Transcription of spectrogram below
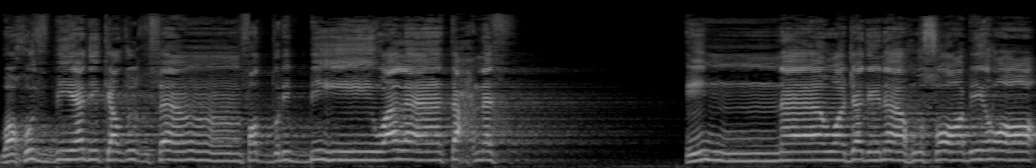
وخذ بيدك ضغثا فاضرب به ولا تحنث. انا وجدناه صابرا.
